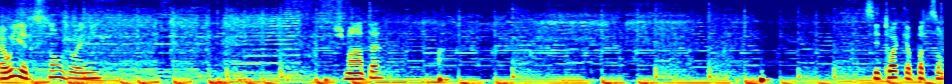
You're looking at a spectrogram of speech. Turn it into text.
Ah oui, il y a du son, Joanie. Je m'entends. C'est toi qui n'as pas de son.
